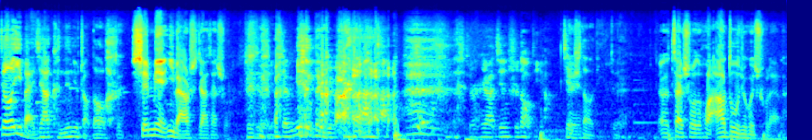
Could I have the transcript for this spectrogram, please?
掉到一百家肯定就找到了。对，先面一百二十家再说。对对对，先面对一百二。就是要坚持到底啊！坚持到底，对。呃，再说的话，阿杜就会出来了，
